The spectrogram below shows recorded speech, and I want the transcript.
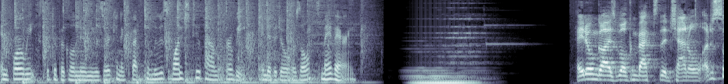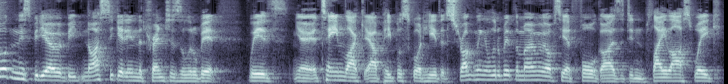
In four weeks, the typical Noom user can expect to lose one to two pounds per week. Individual results may vary. Hey doing guys, welcome back to the channel. I just thought in this video it would be nice to get in the trenches a little bit with you know a team like our people squad here that's struggling a little bit at the moment. We obviously had four guys that didn't play last week.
